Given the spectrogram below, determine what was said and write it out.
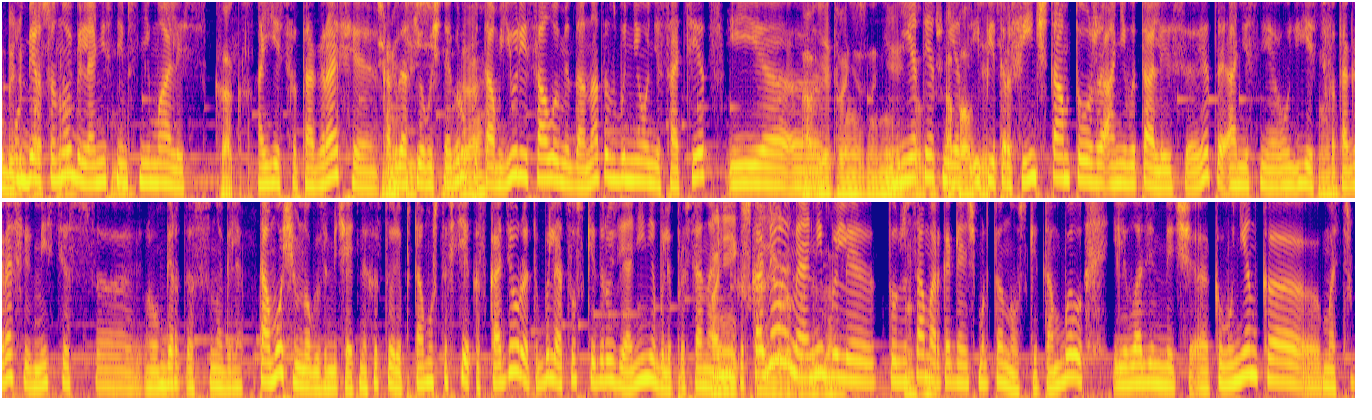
Нобеля. Умберто. Нобеля, они с ним снимались. Как? А есть фотография, Тимати, когда съемочная группа, да? там Юрий Соломин, Донатас Банионис, отец и... Э, а я этого не знаю, не Нет, видел, нет, нет. Обалдеть. И Питер Финч там тоже, они в Италии, это, они с ней, есть mm. фотографии вместе с э, Умберто с Нобеля. Там очень много замечательных историй, потому что все каскадеры это были отцовские друзья, они не были профессиональными они каскадерами, были, они да. были тот же самый Аркадий Леонидович Мартыновский. Там был или Владимир Ильич э, Ковуненко, мастер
